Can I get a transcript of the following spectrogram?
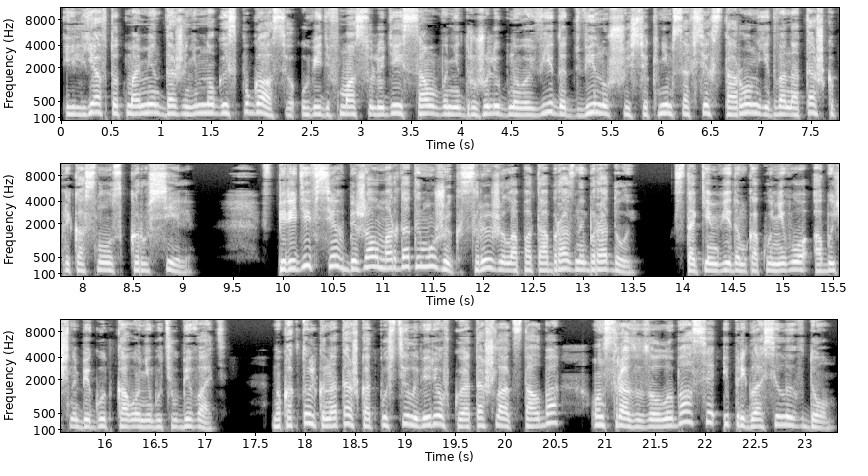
Илья в тот момент даже немного испугался, увидев массу людей самого недружелюбного вида, двинувшуюся к ним со всех сторон, едва Наташка прикоснулась к карусели. Впереди всех бежал мордатый мужик с рыжей лопатообразной бородой. С таким видом, как у него, обычно бегут кого-нибудь убивать. Но как только Наташка отпустила веревку и отошла от столба, он сразу заулыбался и пригласил их в дом.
